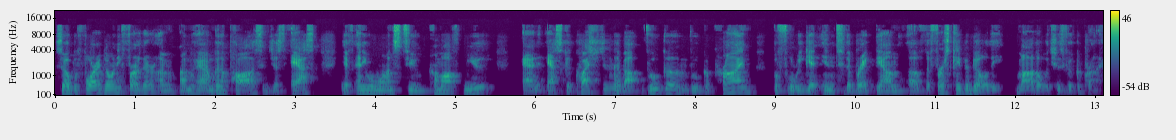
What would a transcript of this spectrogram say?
So before I go any further, I'm, I'm, I'm going to pause and just ask if anyone wants to come off mute and ask a question about VUCA and VUCA Prime before we get into the breakdown of the first capability model, which is VUCA Prime.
